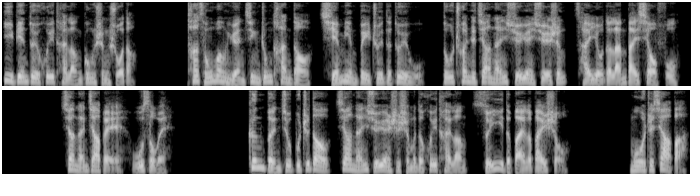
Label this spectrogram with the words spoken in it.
一边对灰太狼躬声说道：“他从望远镜中看到前面被追的队伍都穿着迦南学院学生才有的蓝白校服，迦南迦北无所谓。根本就不知道迦南学院是什么的灰太狼随意的摆了摆手，摸着下巴，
